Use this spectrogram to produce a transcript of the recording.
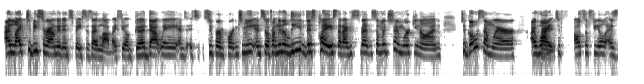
I like to be surrounded in spaces I love. I feel good that way and it's super important to me. And so if I'm going to leave this place that I've spent so much time working on to go somewhere, I want right. it to also feel as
